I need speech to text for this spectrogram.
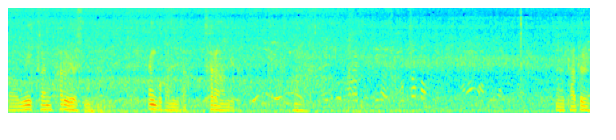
어, 유익한 하루였습니다. 행복합니다. 사랑합니다. 어. 어, 다들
